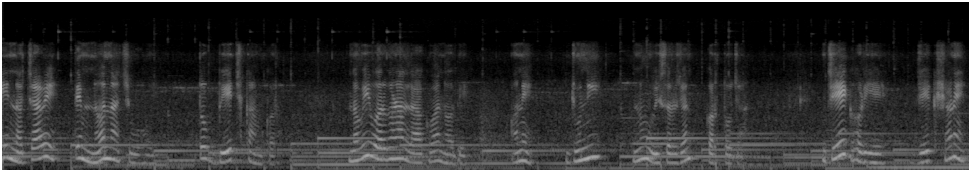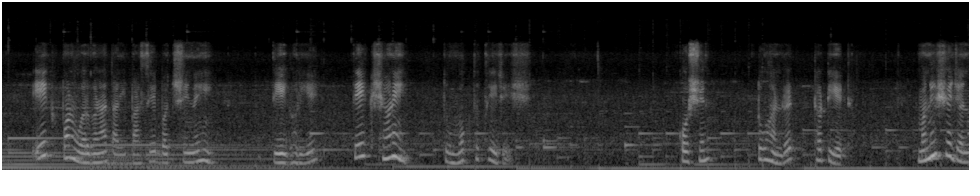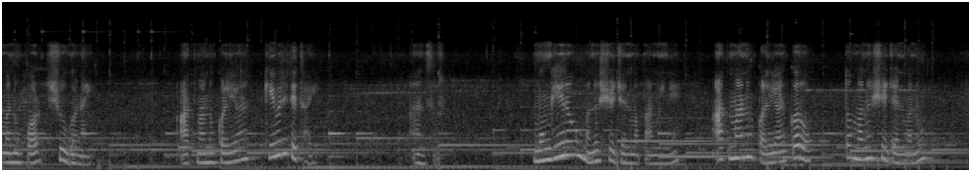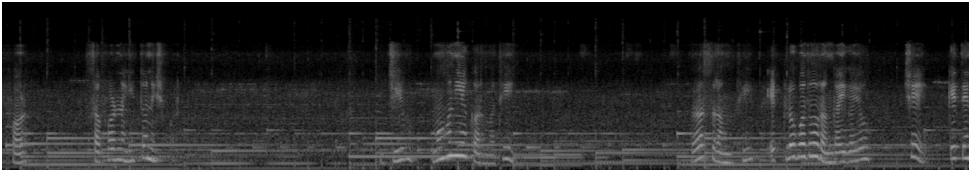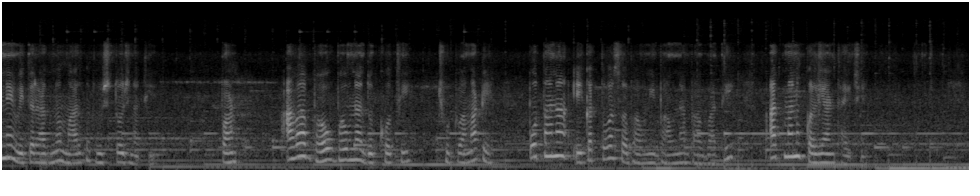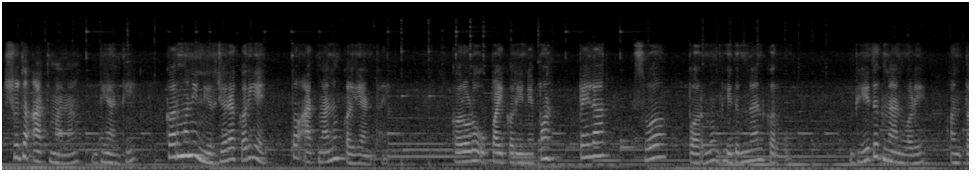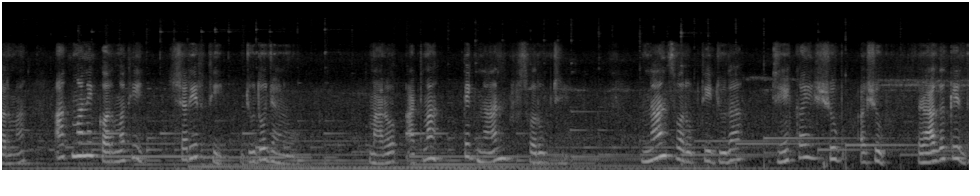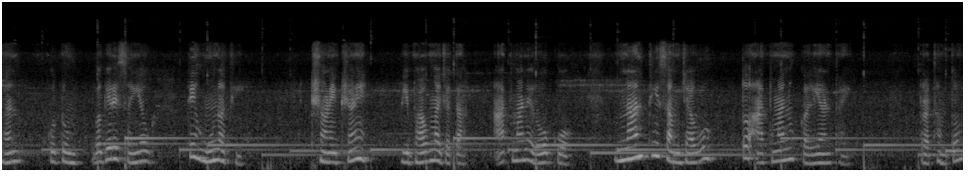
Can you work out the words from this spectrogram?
એ નચાવે તેમ ન નાચવું હોય, તો બે જ કામ કર. નવી વર્ગણા લાગવા ન દે અને જૂનીનું વિસર્જન કરતો જા. જે ઘડીએ, જે ક્ષણે એક પણ વર્ગણા તારી પાસે બચશે નહીં. તે ઘડીએ, તે ક્ષણે તું મુક્ત થઈ જઈશ. Question two hundred thirty eight મનુષ્ય જન્મનું ફળ શું ગણાય? આત્માનું કલ્યાણ કેવી રીતે થાય? આન્સર મુંગેરો મનુષ્ય જન્મ પામીને આત્માનું કલ્યાણ કરો તો મનુષ્ય જન્મનું ફળ સફળ નહીં તો નિષ્ફળ. જીવ મોહનીય કર્મથી રસ રંગથી એટલો બધો રંગાઈ ગયો છે કે તેને વિતરાગનો માર્ગ રૂચતો જ નથી. પણ આવા ભવ ભવના દુઃખોથી છૂટવા માટે પોતાના એકત્વ સ્વભાવની ભાવના ભાવવાથી આત્માનું કલ્યાણ થાય છે. શુદ્ધ આત્માના ધ્યાનથી કર્મની નિર્જરા કરીએ તો આત્માનું કલ્યાણ થાય. કરોડો ઉપાય કરીને પણ પહેલાં સ્વ પરનું ભેદ જ્ઞાન કરવું. ભેદ જ્ઞાન વડે અંતરમાં આત્માને કર્મથી, શરીરથી જુદો જાણવો. મારો આત્મા તે જ્ઞાન સ્વરૂપ છે. જ્ઞાન સ્વરૂપથી જુદા જે કંઈ શુભ અશુભ, રાગ કે ધન કુટુંબ વગેરે સંયોગ તે હું નથી. ક્ષણે ક્ષણે વિભાવમાં જતા આત્માને રોકવો, જ્ઞાનથી સમજાવવો તો આત્માનું કલ્યાણ થાય. પ્રથમ તો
